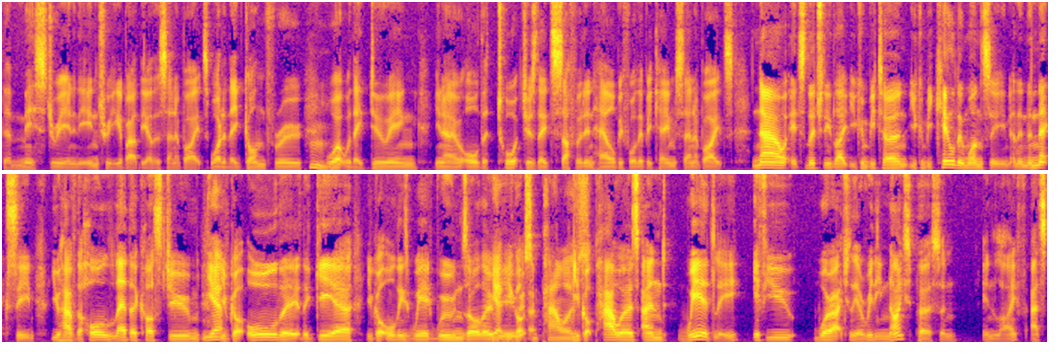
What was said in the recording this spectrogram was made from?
the mystery and the intrigue about the other Cenobites. What had they gone through? Hmm. What were they doing? You know, all the tortures they'd suffered in hell before they became Cenobites. Now it's literally like you can be turned, you can be killed in one scene, and in the next scene you have the whole leather costume. Yeah. you've got all the the gear. You've got all these weird wounds all over Yeah, you. you got some powers. You've got powers, and weirdly, if you were actually a really nice person in life, as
